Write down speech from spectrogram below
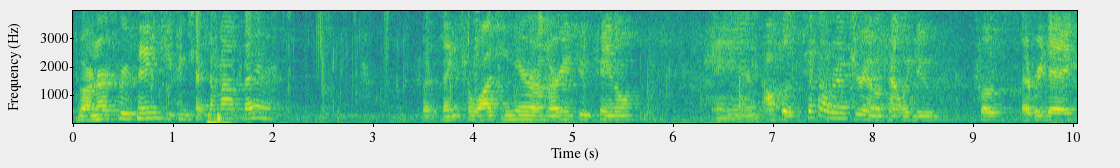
to our nursery page. You can check them out there. But thanks for watching here on our YouTube channel. And also check out our Instagram account. We do post every day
